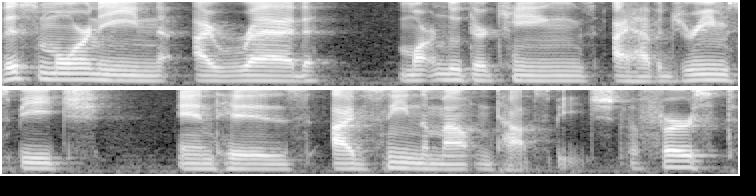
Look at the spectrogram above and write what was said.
This morning, I read Martin Luther King's I Have a Dream speech and his I've Seen the Mountaintop speech. The first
